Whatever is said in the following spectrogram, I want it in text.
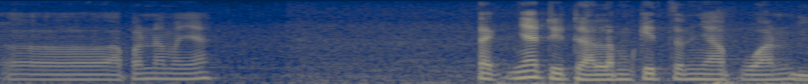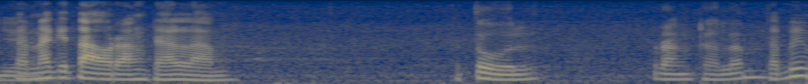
eh, apa namanya tagnya di dalam kitchennya puan Iya. karena kita orang dalam. Betul. Orang dalam Tapi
